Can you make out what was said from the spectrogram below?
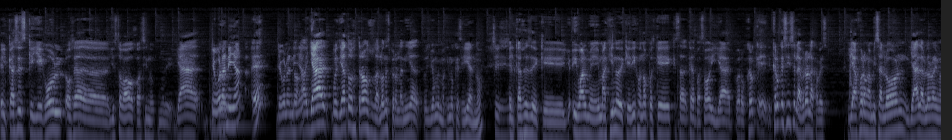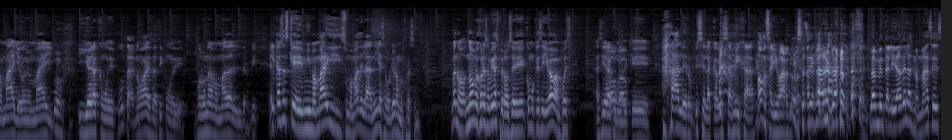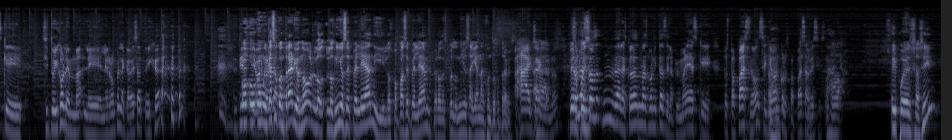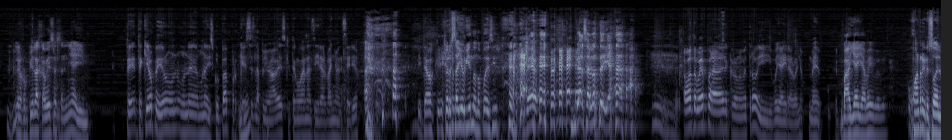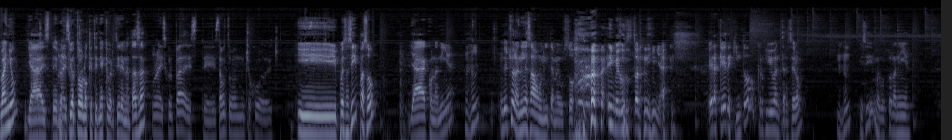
El caso es que llegó, o sea, yo estaba abajo así, ¿no? Como de, ya... ¿Llegó la niña? ¿Eh? ¿Llegó la niña? ah, ya, pues ya todos entraron a sus salones, pero la niña, pues yo me imagino que seguía, ¿no? Sí, sí, sí. El caso es de que yo igual me imagino de que dijo, no, pues qué, qué, pasó y ya, pero creo que creo que sí se le abrió la cabeza. Y ya fueron a mi salón, ya le hablaron a mi mamá, llegó mi mamá y, y yo era como de puta, no, es así como de por una mamada del derbi. El caso es que mi mamá y su mamá de la niña se volvieron mejores amigas. Bueno, no mejores amigas, pero se como que se llevaban, pues. Así era Oh, como wow. de que, ah, le rompiste la cabeza a mi hija, vamos a llevarnos. Sí, claro, claro. La mentalidad de las mamás es que si tu hijo le, le, le rompe la cabeza a tu hija. O, o- llevar o en con caso contrario, ¿no? Los, los niños se pelean y los papás se pelean, pero después los niños ahí andan juntos otra vez. Ajá, exacto, Ajá. ¿no? Pero pues- cosa- una de las cosas más bonitas de la primaria es que los papás, ¿no? Se llevan Ajá. con los papás a veces. Y pues así, le rompí la cabeza a esta niña y... Te, te quiero pedir un- una, una disculpa porque esta es la primera vez que tengo ganas de ir al baño en serio. y tengo que ir. Pero está lloviendo, no puedes ir. ve, ve al salón de allá. Aguanta, voy a parar el cronómetro y voy a ir al baño. Me... Vaya, ya ve, ve, ve. Juan regresó del baño, ya este, vertió disculpa. todo lo que tenía que vertir en la taza. Una disculpa, este, estamos tomando mucho jugo, de hecho. Y pues así pasó, ya con la niña. De hecho, la niña estaba bonita, me gustó. y me gustó la niña. ¿Era qué? ¿De quinto? Creo que yo iba en tercero. Y sí, me gustó la niña.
